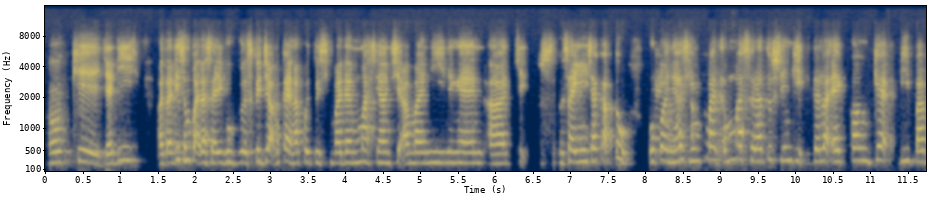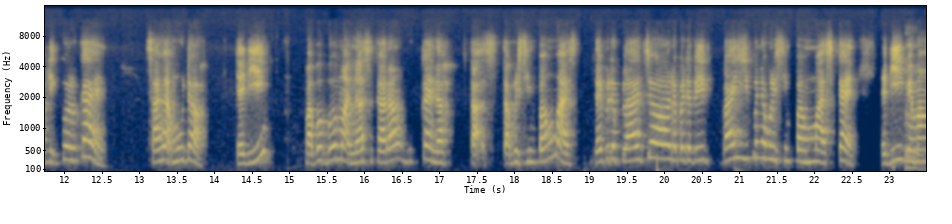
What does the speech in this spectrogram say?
Okey, jadi uh, tadi sempatlah saya google sekejap kan apa tu simpanan emas yang Cik Amani dengan uh, Cik Husaini cakap tu. Rupanya simpan emas RM100 di dalam akaun Gap di Public Gold kan. Sangat mudah. Jadi, mak bermakna sekarang bukan dah tak tak boleh simpan emas daripada pelajar daripada bayi pun dah boleh simpan emas kan? Jadi Betul. memang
